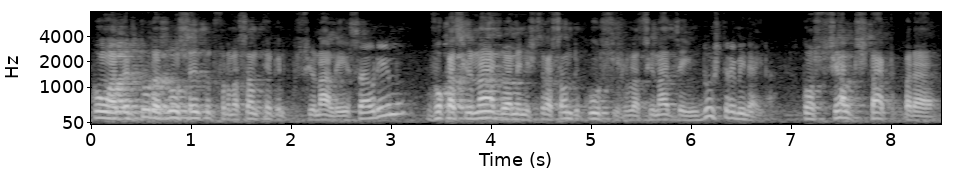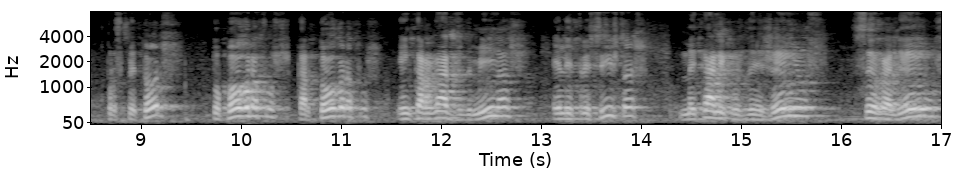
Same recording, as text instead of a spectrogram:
Com a abertura de um centro de formação técnico profissional em Saurimo, vocacionado à administração de cursos relacionados à indústria mineira, com especial destaque para prospectores, topógrafos, cartógrafos, encarregados de minas, eletricistas, mecânicos de engenhos, serralheiros,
